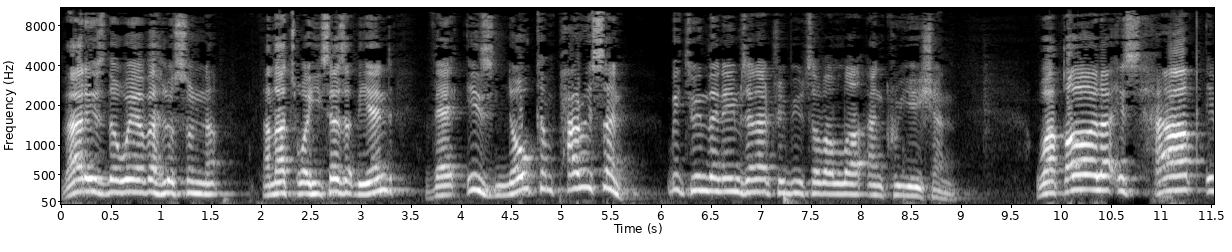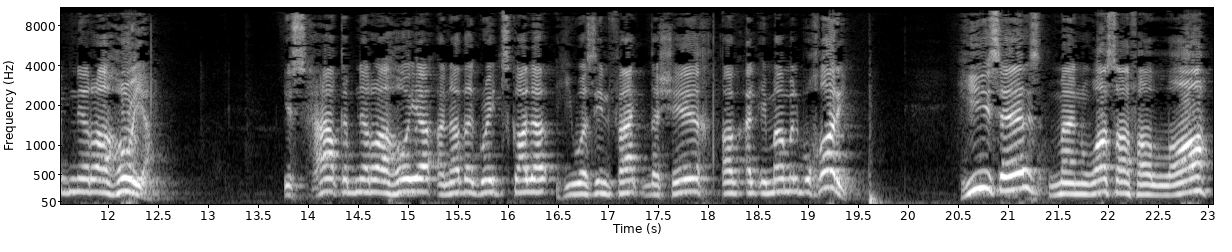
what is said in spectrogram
That is the way of Ahlul Sunnah. And that's why he says at the end, there is no comparison between the names and attributes of Allah and creation. وقال إسحاق ibn Rahoya. Ishaq ibn Rahoya, another great scholar, he was in fact the Shaykh of Al-Imam al-Bukhari. He says, من وصف الله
